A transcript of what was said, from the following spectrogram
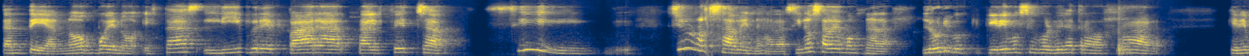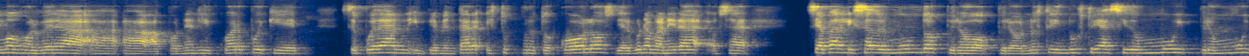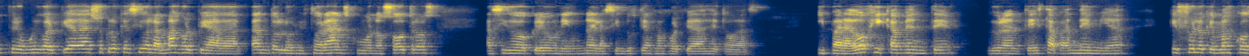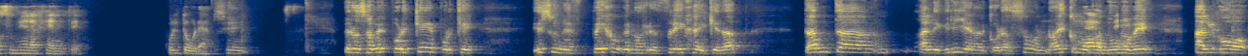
tantean, ¿no? Bueno, ¿estás libre para tal fecha? Sí, si uno no sabe nada, si no sabemos nada, lo único que queremos es volver a trabajar, queremos volver a, poner el cuerpo y que se puedan implementar estos protocolos de alguna manera, o sea, se ha paralizado el mundo, pero, pero nuestra industria ha sido muy, pero muy, pero muy golpeada. Yo creo que ha sido la más golpeada, tanto los restaurantes como nosotros, ha sido, creo, una de las industrias más golpeadas de todas. Y paradójicamente, durante esta pandemia, ¿Qué fue lo que más consumió la gente? Cultura. Sí. Pero ¿sabes por qué? Porque es un espejo que nos refleja y que da tanta alegría en el corazón, ¿no? Es como cuando uno ve algo,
